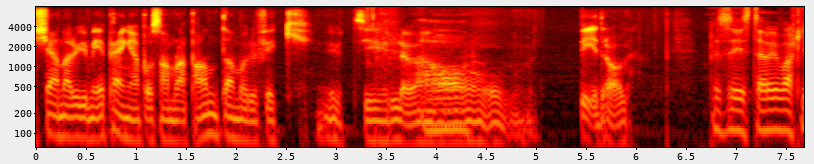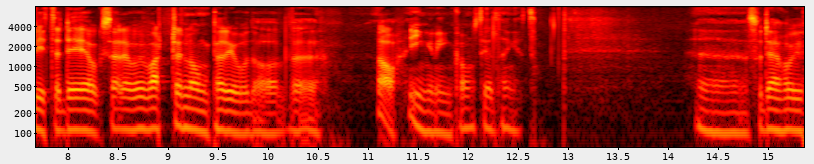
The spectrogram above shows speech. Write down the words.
tjänar du ju mer pengar på att samla pant än vad du fick ut i lön Ja. och bidrag. Precis, det har ju varit lite det också. Det har ju varit en lång period av eh, ja, ingen inkomst helt enkelt. Eh, så det har ju,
